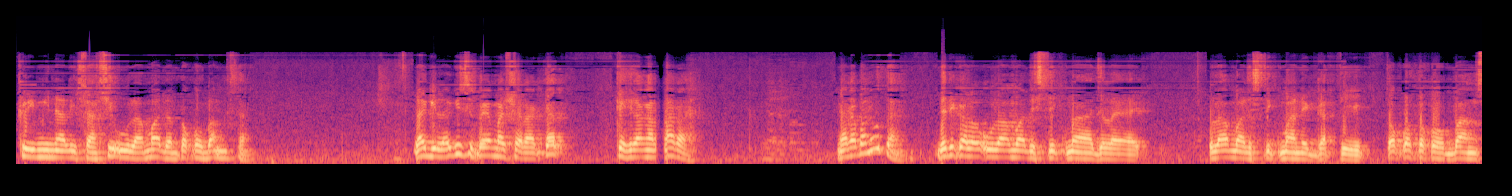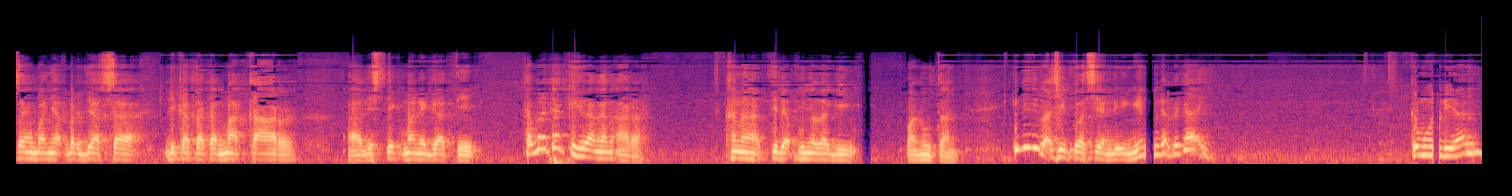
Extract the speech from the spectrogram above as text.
kriminalisasi ulama dan tokoh bangsa. Lagi-lagi supaya masyarakat kehilangan arah. Nggak ada panutan. Jadi kalau ulama di stigma jelek, ulama di stigma negatif, tokoh-tokoh bangsa yang banyak berjasa dikatakan makar, uh, di stigma negatif, kan mereka kehilangan arah karena tidak punya lagi panutan. Ini juga situasi yang diinginkan PKI. Kemudian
